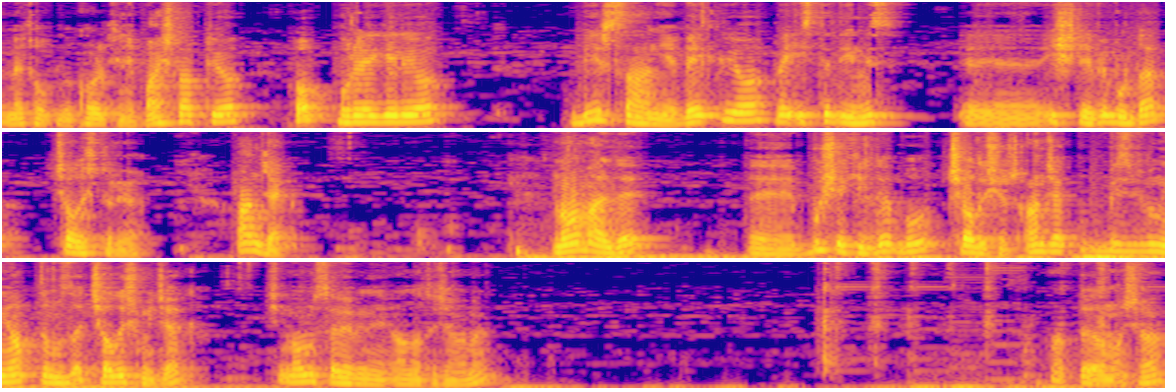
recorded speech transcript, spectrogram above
metotlu coroutine'i başlat diyor. Hop buraya geliyor. Bir saniye bekliyor ve istediğimiz e, işlevi burada çalıştırıyor. Ancak normalde e, bu şekilde bu çalışır. Ancak biz bunu yaptığımızda çalışmayacak. Şimdi onun sebebini anlatacağım hemen. Atlayalım aşağı.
